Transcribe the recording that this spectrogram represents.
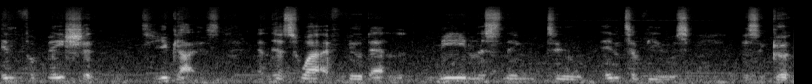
information to you guys. And that's why I feel that me listening to interviews is a good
